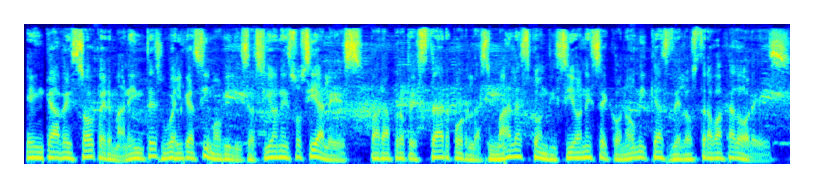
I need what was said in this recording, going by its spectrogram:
Encabezó permanentes huelgas y movilizaciones sociales para protestar por las malas condiciones económicas de los trabajadores.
